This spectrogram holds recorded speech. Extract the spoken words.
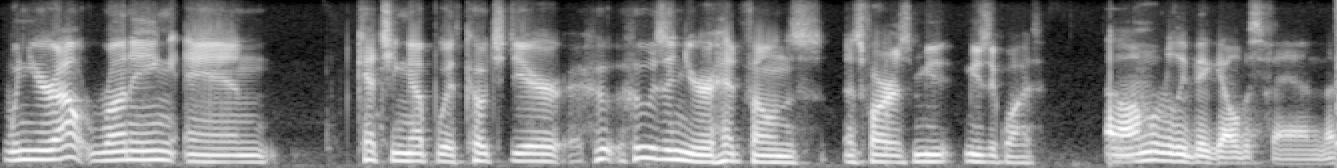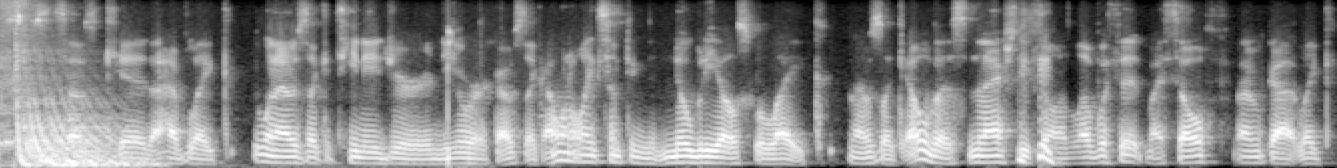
When you're out running and catching up with Coach Deer, who who's in your headphones as far as mu- music wise? Oh, I'm a really big Elvis fan. That's since I was a kid. I have like when I was like a teenager in New York, I was like, I want to like something that nobody else will like, and I was like Elvis, and then I actually fell in love with it myself. I've got like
